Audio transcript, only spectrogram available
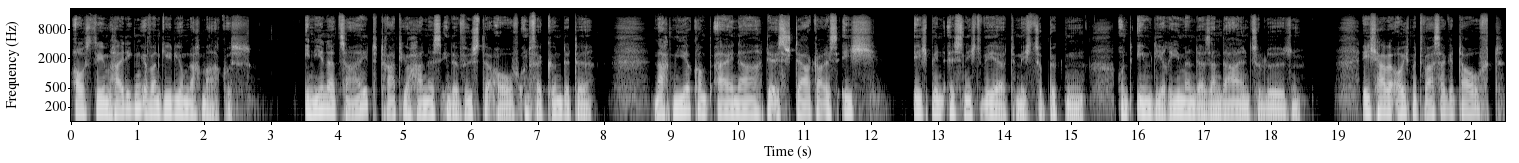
Aus dem heiligen Evangelium nach Markus. In jener Zeit trat Johannes in der Wüste auf und verkündete, Nach mir kommt einer, der ist stärker als ich, ich bin es nicht wert, mich zu bücken und ihm die Riemen der Sandalen zu lösen. Ich habe euch mit Wasser getauft,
